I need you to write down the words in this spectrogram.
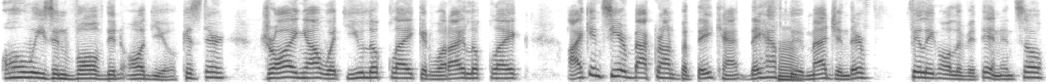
always involved in audio because they're drawing out what you look like and what I look like. I can see your background, but they can't. They have hmm. to imagine. They're filling all of it in. And so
